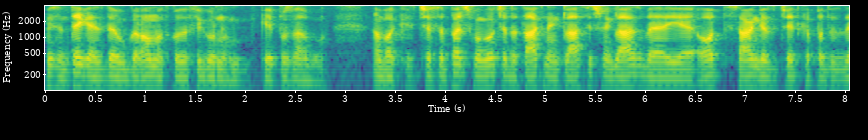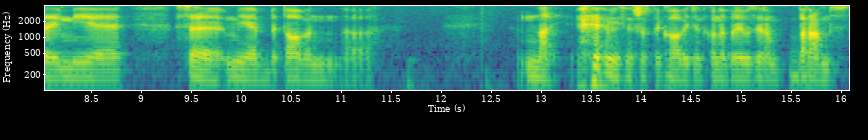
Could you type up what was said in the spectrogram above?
mislim, tega je zdaj ogromno, tako da sigurno kaj pozabil. Ampak, če se pač mogoče dotaknem klasične glasbe, je od samega začetka pa do zdaj mi je, se, mi je Beethoven. Uh, naj, mislim, še Stekovič in tako naprej, oziroma Brahms,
